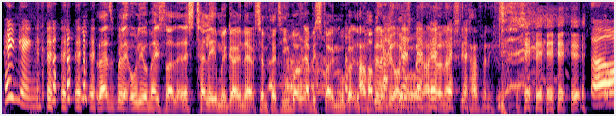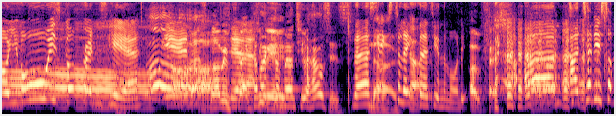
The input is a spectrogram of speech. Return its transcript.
pinging. That's brilliant. All your mates are like, let's tell him we're going there at 7.30. He won't have his phone. We'll go to the I'm pub going to be honest, door. mate. I don't actually have any friends. oh, you've always got friends here. Iain. That's why we've Yeah. Can I come round to your houses? They're No. 6 till 8.30 in the morning. Okay. Um, I tell you something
